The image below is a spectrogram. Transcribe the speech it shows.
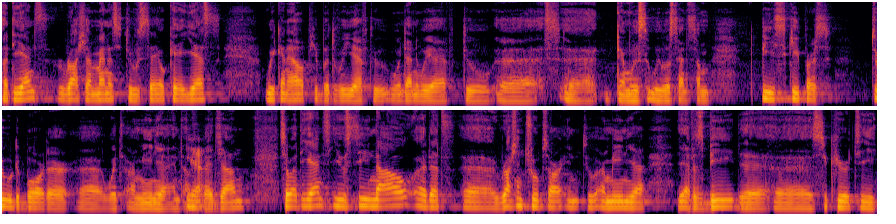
at the end, Russia managed to say, okay, yes, we can help you, but we have to. Then we have to. Uh, uh, then we, we will send some peacekeepers to the border uh, with Armenia and Yeah. Azerbaijan. So at the end, you see now uh, that uh, Russian troops are into Armenia, the FSB, the uh, security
